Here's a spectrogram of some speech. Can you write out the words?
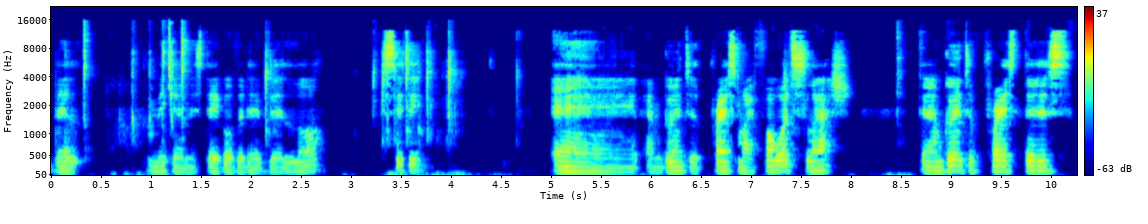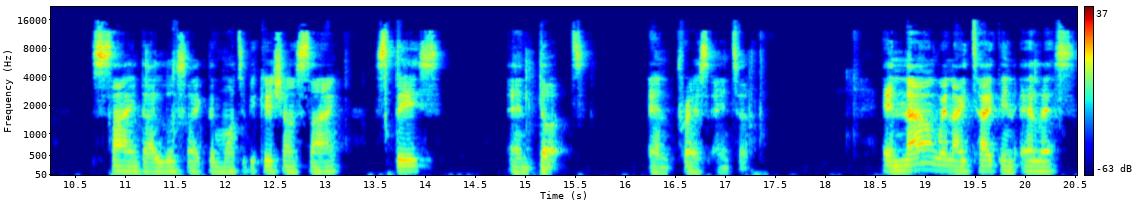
Vel making a mistake over there, velocity. And I'm going to press my forward slash. Then I'm going to press this sign that looks like the multiplication sign, space, and dot, and press enter. And now when I type in ls,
